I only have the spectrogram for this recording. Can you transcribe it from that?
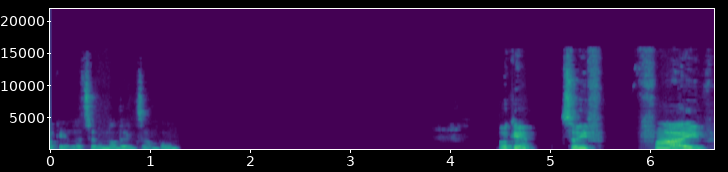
Okay let's have another example. Okay so if 5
